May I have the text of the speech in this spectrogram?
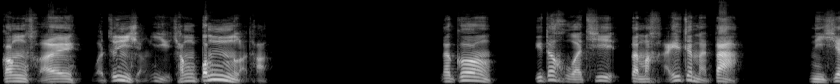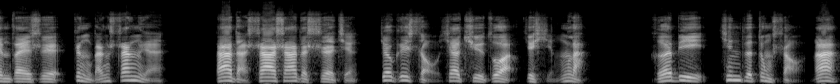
刚才我真想一枪崩了他。老公，你的火气怎么还这么大？你现在是正当商人，打打杀杀的事情交给手下去做就行了，何必亲自动手呢？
